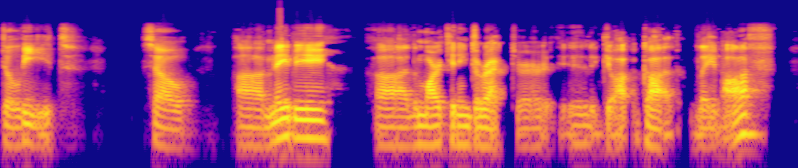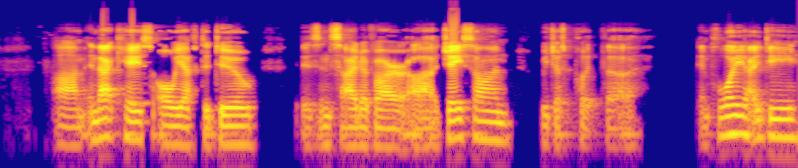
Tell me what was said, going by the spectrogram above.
delete. So uh, maybe uh, the marketing director got, got laid off. Um, in that case, all we have to do is inside of our uh, JSON, we just put the employee ID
